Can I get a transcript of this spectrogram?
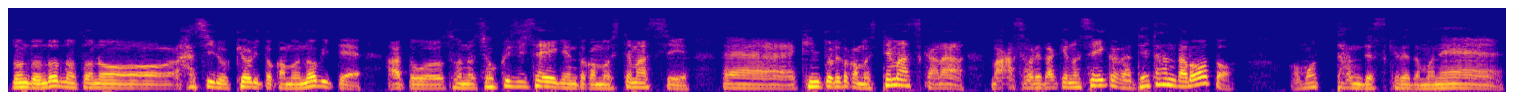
どんどんどんどんその、走る距離とかも伸びて、あと、その食事制限とかもしてますし、えー、筋トレとかもしてますから、まあ、それだけの成果が出たんだろうと。思ったんですけれどもね。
